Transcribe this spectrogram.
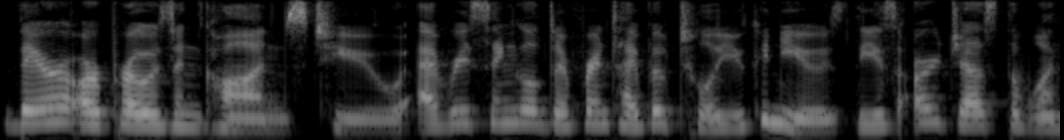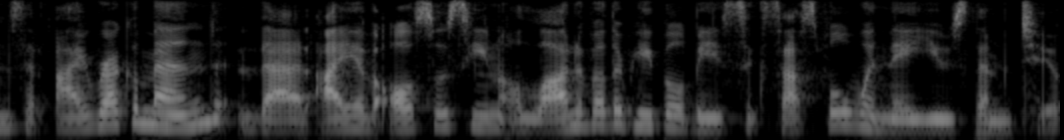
There are pros and cons to every single different type of tool you can use. These are just the ones that I recommend that I have also seen a lot lot of other people be successful when they use them too.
